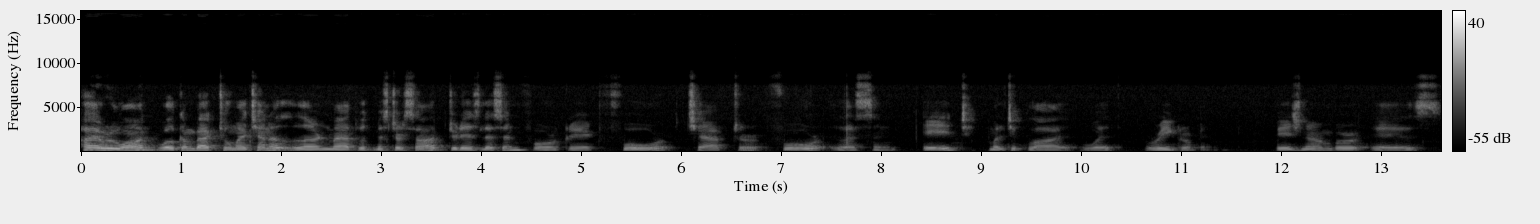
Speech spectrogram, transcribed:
Hi everyone, welcome back to my channel Learn Math with Mr. Saad. Today's lesson for grade 4, chapter 4, lesson 8, multiply with regrouping. Page number is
